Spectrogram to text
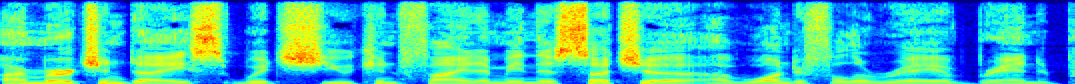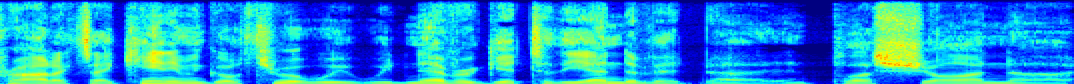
our merchandise, which you can find. I mean, there's such a, a wonderful array of branded products. I can't even go through it. We, we'd never get to the end of it. Uh, and plus, Sean, uh,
